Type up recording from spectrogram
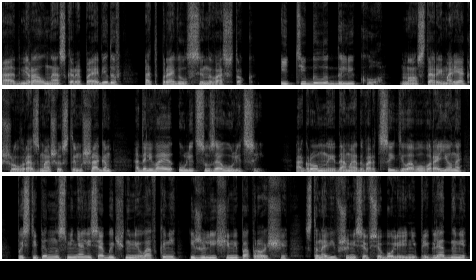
а адмирал, наскоро пообедав, отправился на восток. Идти было далеко, но старый моряк шел размашистым шагом, одолевая улицу за улицей. Огромные дома-дворцы делового района постепенно сменялись обычными лавками и жилищами попроще, становившимися все более неприглядными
